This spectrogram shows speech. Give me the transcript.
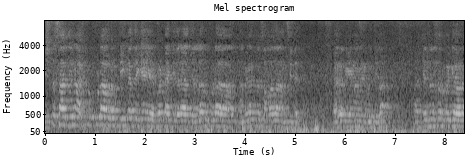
ಎಷ್ಟು ಸಾಧ್ಯನೋ ಅಷ್ಟು ಕೂಡ ಅವರು ಟೀಕತೆಗೆ ಎಫರ್ಟ್ ಹಾಕಿದ್ದಾರೆ. ಅದೆಲ್ಲರೂ ಕೂಡ ನನಗಂತೂ ಸಮಾಧಾನ ಅನಿಸಿದೆ. ಬೇರೆಯವ್ರಿಗೆ ಏನೋ ಗೊತ್ತಿಲ್ಲ. ಚಂದ್ರ ಸರ್ ಬಗ್ಗೆ ಅವರ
